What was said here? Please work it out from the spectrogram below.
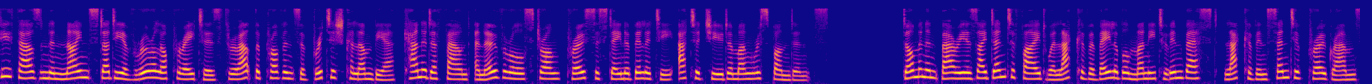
2009 study of rural operators throughout the province of British Columbia, Canada found an overall strong pro-sustainability attitude among respondents. Dominant barriers identified were lack of available money to invest, lack of incentive programs,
